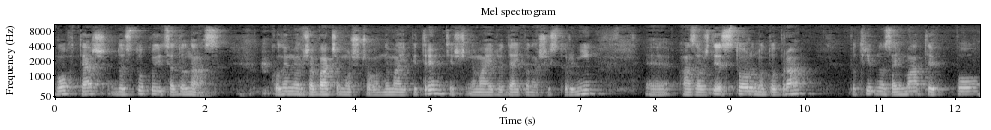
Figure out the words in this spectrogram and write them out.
Бог теж достукується до нас. Коли ми вже бачимо, що немає підтримки, що немає людей по нашій стороні, е, а завжди сторону добра потрібно займати по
